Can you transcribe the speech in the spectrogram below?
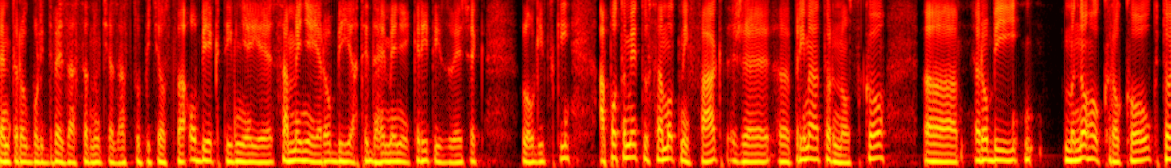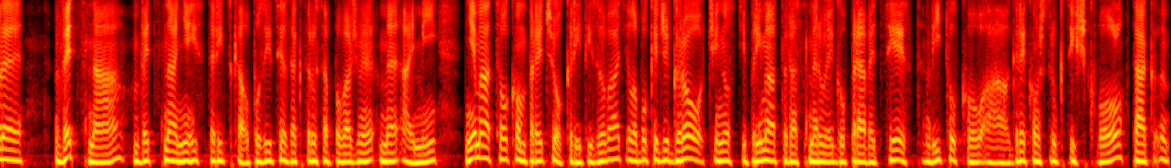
tento rok boli dve zasadnutia zastupiteľstva, objektívne je, sa menej robí a teda aj menej kritizuje, čak logicky. A potom je tu samotný fakt, že e, primátor Nosko uh, robí mnoho krokov, ktoré vecná, vecná nehysterická opozícia, za ktorú sa považujeme aj my, nemá celkom prečo kritizovať, lebo keďže gro činnosti primátora smeruje k oprave ciest, výtlkov a k rekonštrukcii škôl, tak e,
